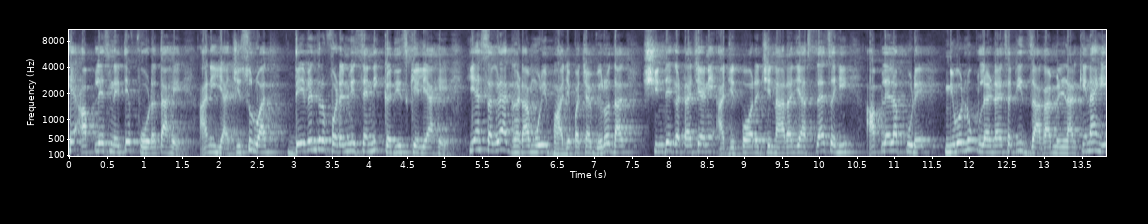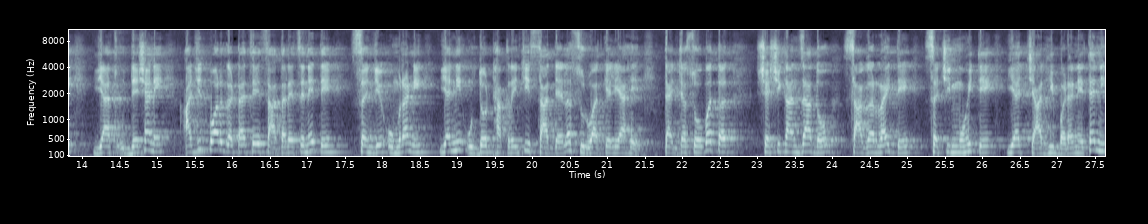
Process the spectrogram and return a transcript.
हे आपलेच नेते फोडत आहे. आणि याची सुरुवात देवेंद्र फडणवीस यांनी कधीच केली आहे. या सगळ्या घडामोडी भाजपच्या विरोधात शिंदे गटाची आणि अजित पवारांची नाराजी असल्याचंही आपल्याला पुढे निवडणूक लढण्यासाठी जागा मिळणार की नाही याच उद्देशाने अजित पवार गटाचे साताऱ्याचे नेते संजय उमराणी यांनी उद्धव ठाकरेंची साथ द्यायला सुरुवात केली आहे. त्यांच्यासोबतच शशिकांत जाधव सागर रायते सचिन मोहिते या चारही बड्या नेत्यांनी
